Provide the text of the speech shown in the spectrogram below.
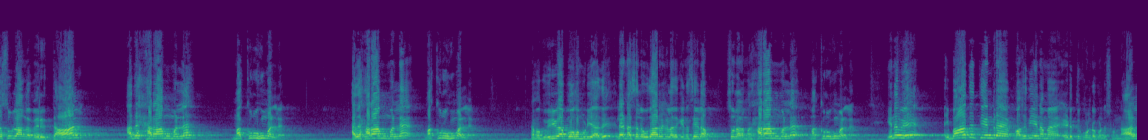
ரசூலாங்க வெறுத்தால் அது ஹராமும் அல்ல மக்ரூஹும் அல்ல. அது ஹராமும் அல்ல மக்ரூஹும் அல்ல. நமக்கு விரிவா போக முடியாது. இல்லைன்னா சில உதாரணங்கள் அதுக்கு என்ன செய்யலாம்? சொல்லலாம். அது ஹராமும் அல்ல மக்ரூஹும் அல்ல. எனவே இபாதத் என்ற பகுதியை நம்ம எடுத்துக்கொண்டோம் என்று சொன்னால்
